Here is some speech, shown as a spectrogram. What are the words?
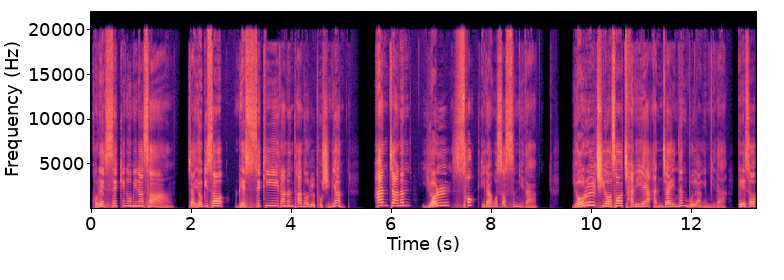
고레세키노 미나상 자 여기서 레세키라는 단어를 보시면 한자는 열석이라고 썼습니다. 열을 지어서 자리에 앉아 있는 모양입니다. 그래서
